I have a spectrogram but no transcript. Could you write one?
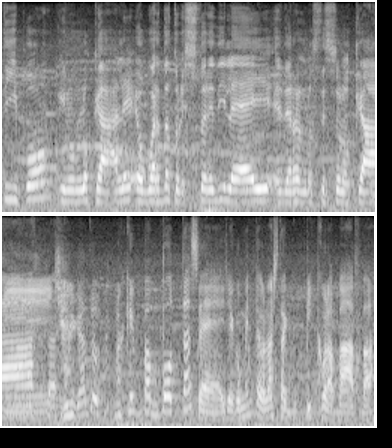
tipo in un locale e ho guardato le storie di lei ed era nello stesso locale. Minchia, tu- Ma che babbotta sei? Cioè, commenta con l'hashtag piccola babba.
